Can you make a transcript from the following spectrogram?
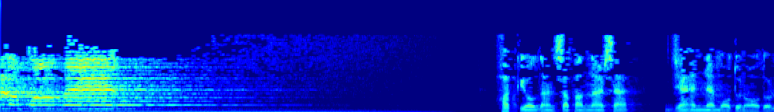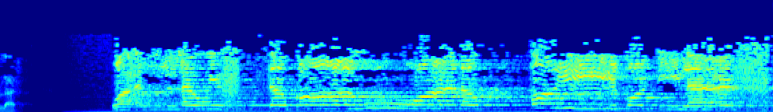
حَطَبًا Hak yoldan sapanlarsa cehennem odunu olurlar. وَأَن لَّوْ اسْتَقَامُوا عَلَى الطَّرِيقَةِ لَأَسْقَيْنَاهُم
